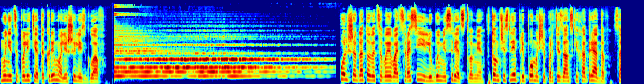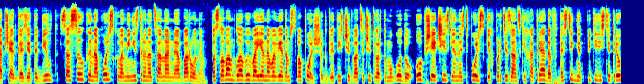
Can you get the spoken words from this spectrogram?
Муниципалитеты Крыма лишились глав. Польша готовится воевать с Россией любыми средствами, в том числе при помощи партизанских отрядов, сообщает газета «Билд» со ссылкой на польского министра национальной обороны. По словам главы военного ведомства Польши, к 2024 году общая численность польских партизанских отрядов достигнет 53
